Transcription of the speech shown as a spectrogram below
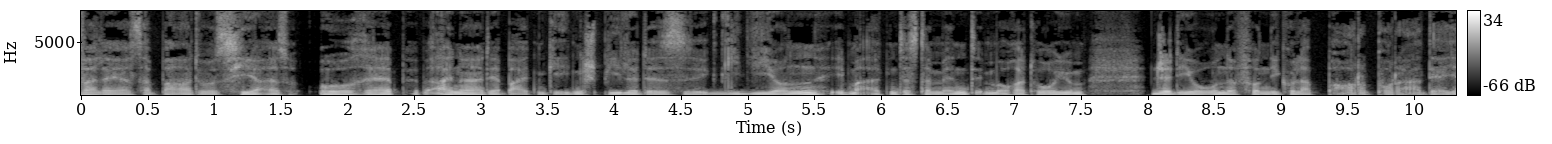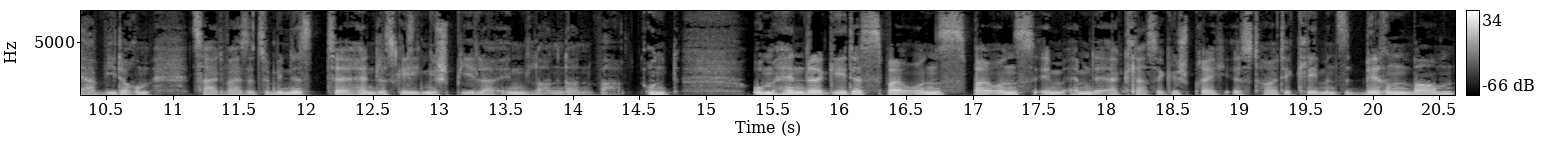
Valeria Sabadus hier als Oreb, einer der beiden Gegenspiele des Gideon im Alten Testament im Oratorium Gedeone von Nicola Porpora, der ja wiederum zeitweise zumindest Händels Gegenspieler in London war. Und um Händel geht es bei uns. Bei uns im MDR Klassikgespräch ist heute Clemens Birnbaum,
